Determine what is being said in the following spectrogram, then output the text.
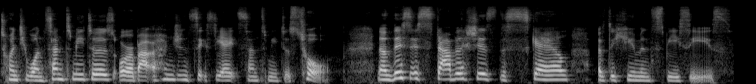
21 centimeters or about 168 centimeters tall. Now, this establishes the scale of the human species.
